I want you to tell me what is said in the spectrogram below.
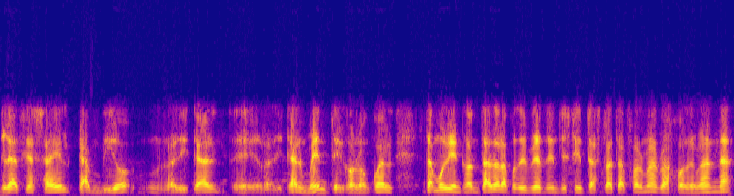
gracias a él cambió radical eh, radicalmente con lo cual está muy bien contado la podéis ver en distintas plataformas bajo demanda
